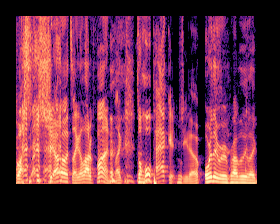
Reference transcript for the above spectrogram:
watch the show. It's like a lot of fun. Like it's a whole package, you know. Or they were probably like,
